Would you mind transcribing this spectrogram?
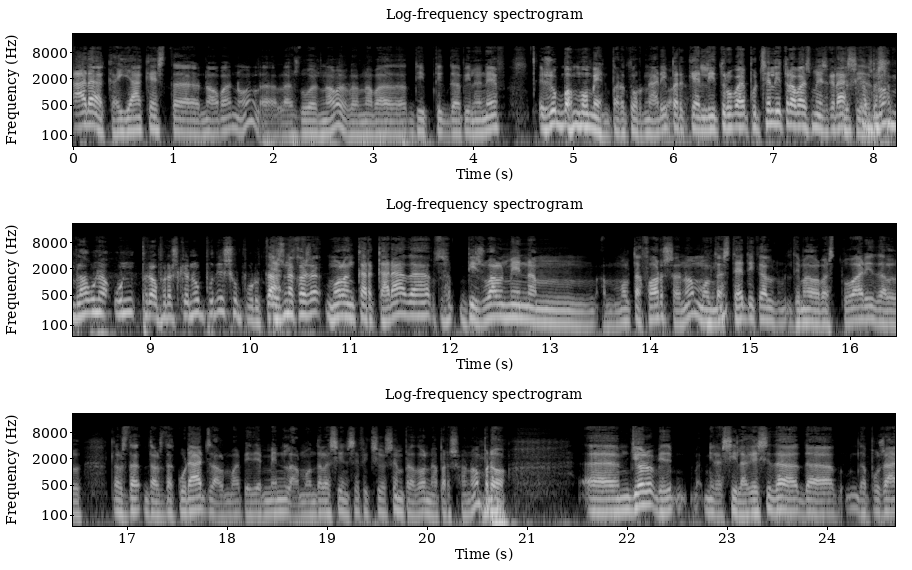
ara que hi ha aquesta nova, no? La, les dues noves, la nova díptic de Villeneuve, és un bon moment per tornar-hi, perquè li troba, potser li trobes més és que gràcies, em va no? semblar una... Un, però, però és que no ho podia suportar. És una cosa molt encarcarada, visualment amb, amb molta força, no? molta estètica, el tema del vestuari, del, dels, de, dels decorats, el, evidentment el món de la ciència-ficció sempre dona per això, no? però eh, jo, mira, si l'hagués de, de, de posar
